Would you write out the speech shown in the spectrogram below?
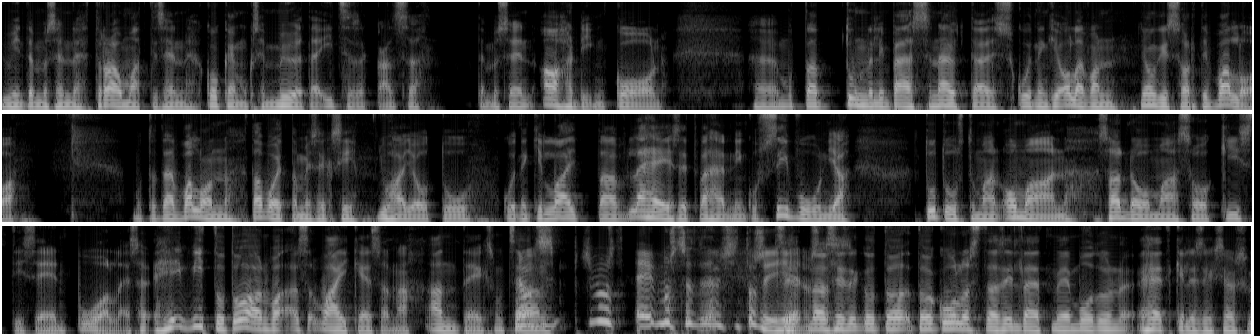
hyvin tämmöisen traumaattisen kokemuksen myötä itsensä kanssa tämmöiseen ahdinkoon, mutta tunnelin päässä näyttäisi kuitenkin olevan jonkin sortin valoa. Mutta tämän valon tavoittamiseksi Juha joutuu kuitenkin laittaa läheiset vähän niin kuin sivuun ja tutustumaan omaan sadomasokistiseen puoleensa. Hei vittu, tuo on va- vaikea sana, anteeksi. Mutta se no, on... Siis, musta, ei, musta se on tosi hienosti. No siis kun tuo, tuo kuulostaa siltä, että me muutun hetkelliseksi, jos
